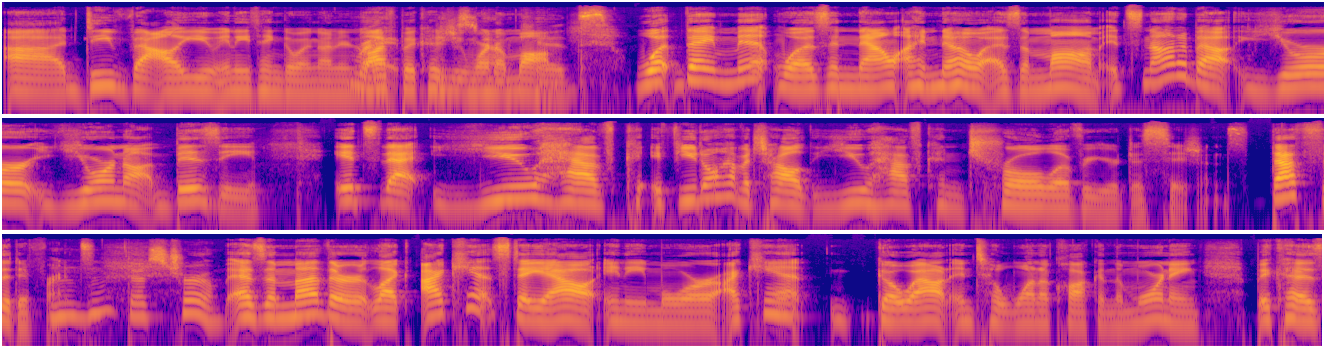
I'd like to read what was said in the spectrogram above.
uh, devalue anything going on in your life Right, because you weren't a mom. kids. What they meant was, and now I know as a mom, it's not about you're you're not busy. It's that you have if you don't have a child, you have control over your decisions. That's the difference. That's true. As a mother, like I can't stay out anymore. I can't go out until one o'clock in the morning because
